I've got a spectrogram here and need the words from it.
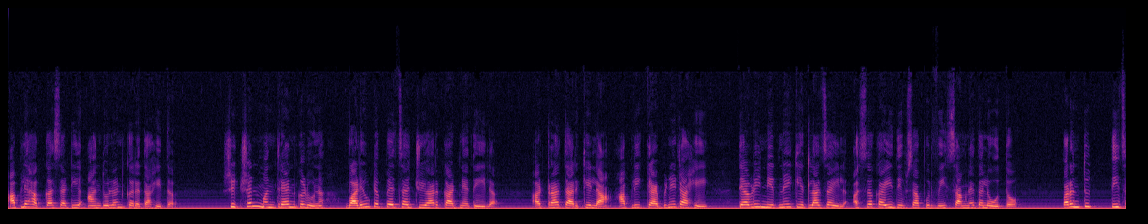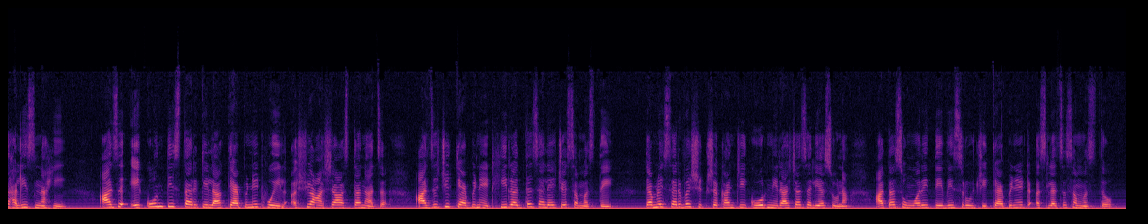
आपल्या हक्कासाठी आंदोलन करत आहेत. शिक्षण मंत्र्यांकडून वाढीव टप्प्याचा जी आर काढण्यात येईल. अठरा तारखेला आपली कॅबिनेट आहे त्यावेळी निर्णय घेतला जाईल असं काही दिवसापूर्वी सांगण्यात आलं होतं. परंतु ती झालीच नाही. आज एकोणतीस तारखेला कॅबिनेट होईल अशी आशा असतानाच आजची कॅबिनेट ही रद्द झाल्याचे समजते. त्यामुळे सर्व शिक्षकांची घोर निराशा झाली असून आता सोमवारी तेवीस रोजी कॅबिनेट असल्याचं समजतं.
